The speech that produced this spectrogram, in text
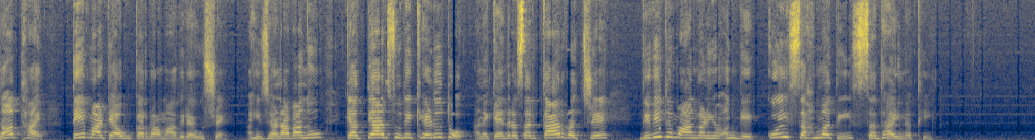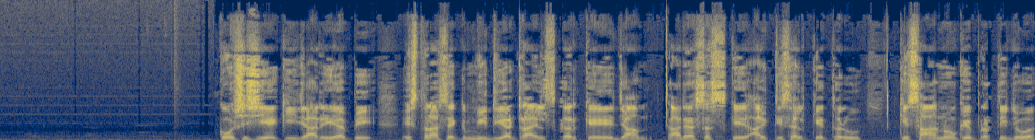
ન થાય તે માટે આવું કરવામાં આવી રહ્યું છે. અહીં જણાવવાનું કે અત્યાર સુધી ખેડૂતો અને કેન્દ્ર સરકાર વચ્ચે વિવિધ માંગણીઓ અંગે કોઈ સહમતિ સધાઈ નથી. कोशिश ये की जा रही है कि इस तरह से एक मीडिया ट्रायल्स करके जहाँ आरएसएस के, आईटी सेल के थ्रू किसानों के प्रति जो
